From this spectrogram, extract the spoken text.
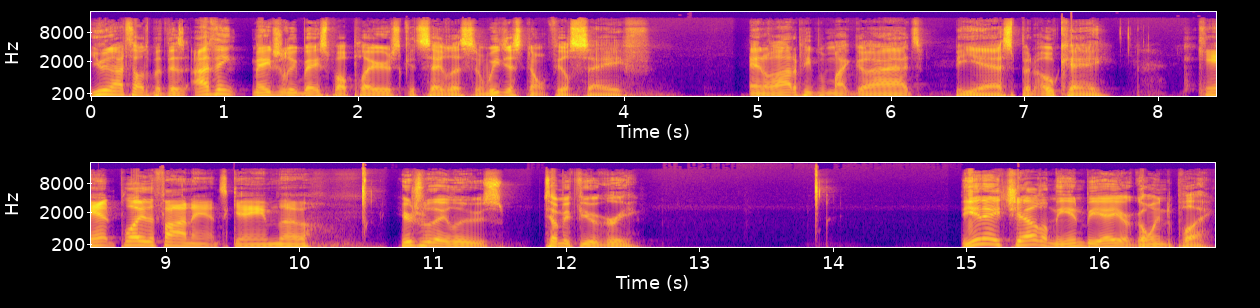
You and I talked about this. I think Major League Baseball players could say, listen, we just don't feel safe. And a lot of people might go, ah, it's BS, but okay. Can't play the finance game though. Here's where they lose. Tell me if you agree. The NHL and the NBA are going to play.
